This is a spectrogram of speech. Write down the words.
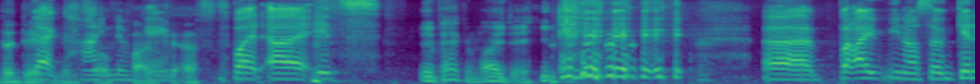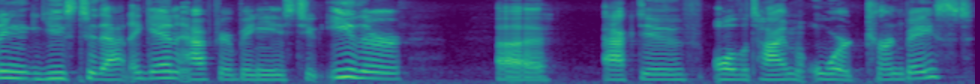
The that kind of game, but uh, it's. Yeah, back in my day. but I, you know, so getting used to that again after being used to either uh, active all the time or turn-based.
